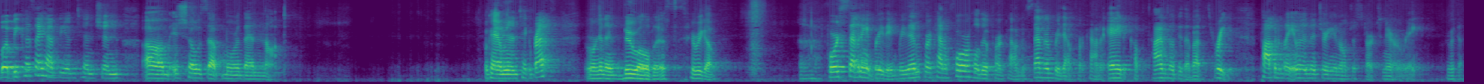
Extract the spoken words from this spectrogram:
But because I have the intention, um, it shows up more than not. Okay, I'm going to take a breath and we're going to do all this. Here we go. Uh, four, seven, eight breathing. Breathe in for a count of four, hold it for a count of seven, breathe out for a count of eight. A couple times, I'll do that about three. Pop into my imagery and I'll just start to narrate. Here we go.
